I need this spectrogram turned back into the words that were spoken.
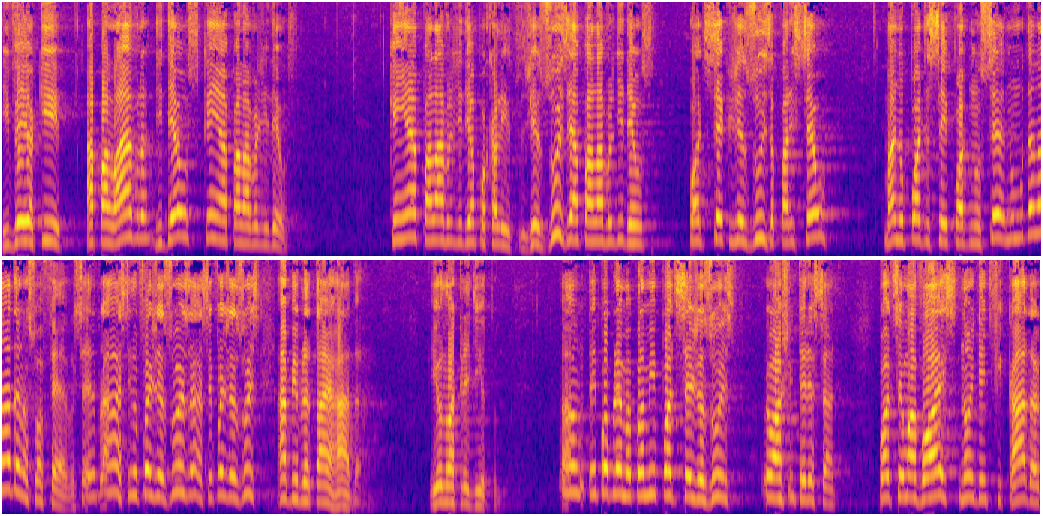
E veio aqui a palavra de Deus. Quem é a palavra de Deus? Quem é a palavra de Deus Apocalipse? Jesus é a palavra de Deus. Pode ser que Jesus apareceu, mas não pode ser e pode não ser, não muda nada na sua fé. Você, ah, se não foi Jesus, ah, se foi Jesus, a Bíblia está errada. E eu não acredito. Não, não tem problema, para mim pode ser Jesus, eu acho interessante. Pode ser uma voz não identificada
